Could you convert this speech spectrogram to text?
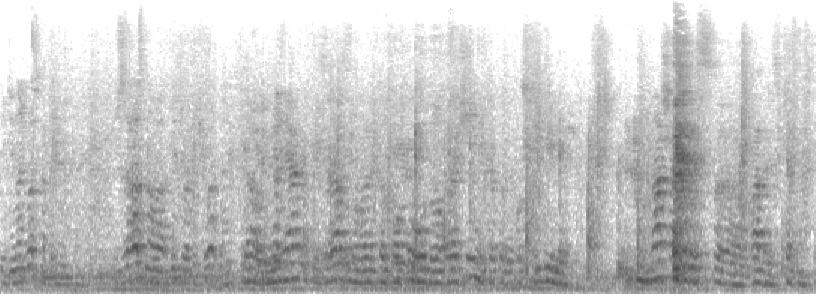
Единогласно принято. Из разного Дмитрия Владимировича, вас, да? Да, у меня из разного это по поводу обращений, которые поступили наш адрес, э, в адрес, в частности,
